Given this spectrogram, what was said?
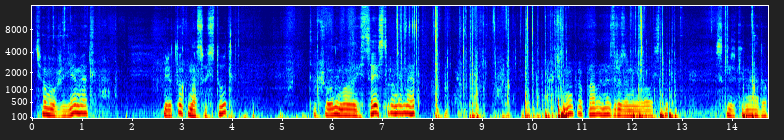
В цьому вже є мед. Люток у нас ось тут. Так що вони мали і з цієї сторони мед. А чому пропали, не зрозуміло. Ось тут скільки меду.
